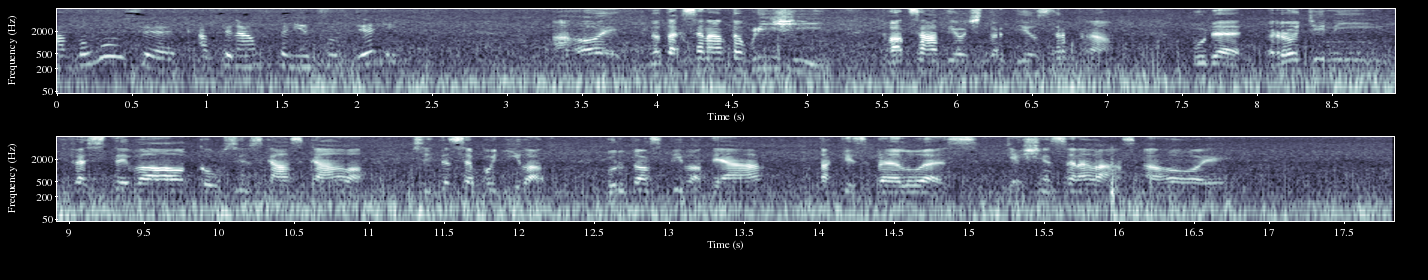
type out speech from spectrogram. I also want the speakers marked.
Speaker 1: a Bohoušek. Asi nám chce něco sdělit.
Speaker 2: Ahoj, no tak se nám to blíží. 24. srpna bude rodinný festival Kousinská skála. Přijďte se podívat. Budu tam zpívat já, taky z BLUS. Těším se na vás. Ahoj.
